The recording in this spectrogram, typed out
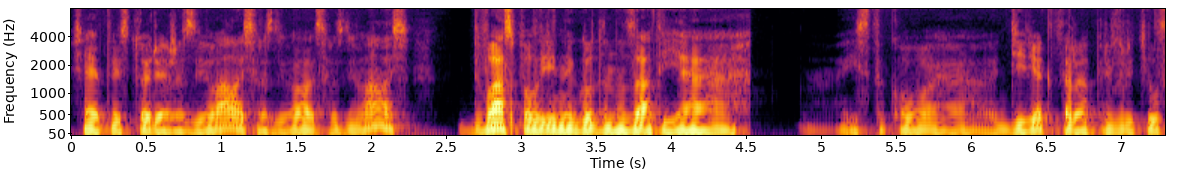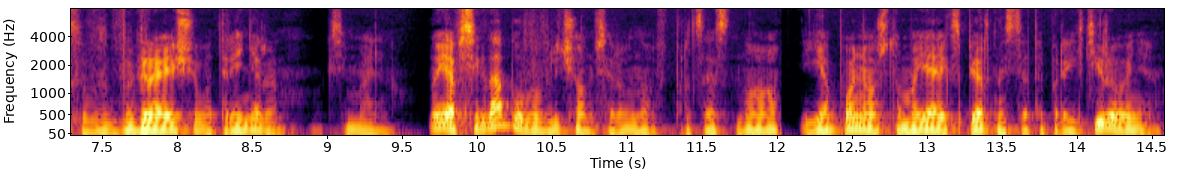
вся эта история развивалась, развивалась, развивалась. Два с половиной года назад я из такого директора превратился в, в играющего тренера максимально. Ну, я всегда был вовлечен все равно в процесс, но я понял, что моя экспертность — это проектирование.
